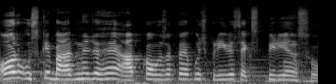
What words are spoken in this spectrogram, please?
और उसके बाद में जो है आपका हो सकता है कुछ प्रीवियस एक्सपीरियंस हो।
